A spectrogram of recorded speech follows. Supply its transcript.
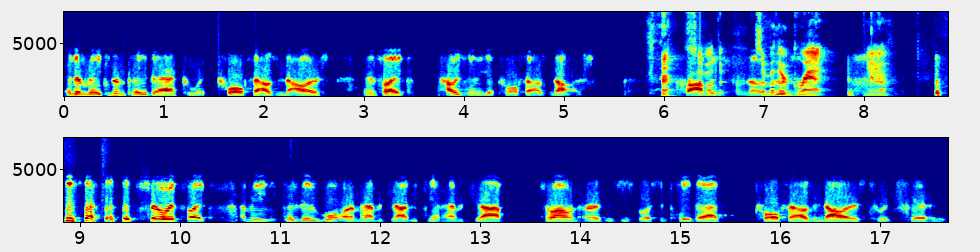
and they're making him pay back what twelve thousand dollars, and it's like, how is he going to get twelve thousand dollars? some Probably of, from some of their grant, you know. so it's like, I mean, because they won't let him have a job. You can't have a job. So how on earth is he supposed to pay back twelve thousand dollars to a charity?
